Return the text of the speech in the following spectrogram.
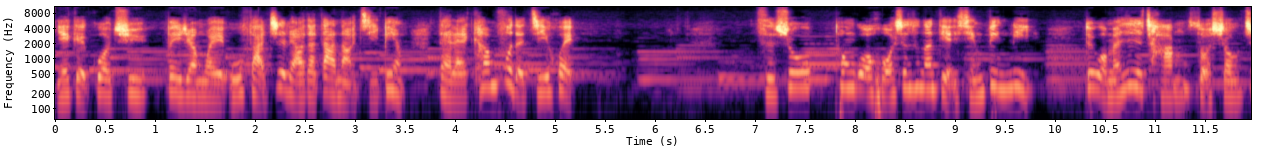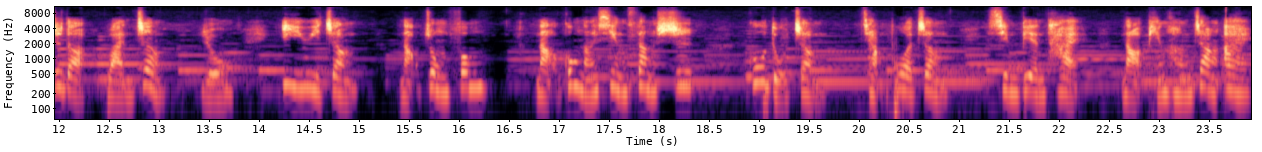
也给过去被认为无法治疗的大脑疾病带来康复的机会。此书通过活生生的典型病例，对我们日常所熟知的顽症，如抑郁症、脑中风、脑功能性丧失、孤独症、强迫症、性变态、脑平衡障碍、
